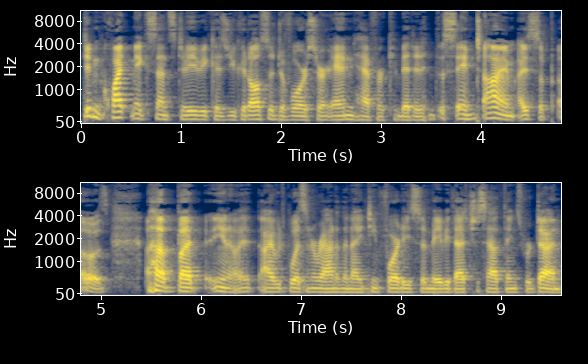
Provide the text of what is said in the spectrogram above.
didn't quite make sense to me because you could also divorce her and have her committed at the same time, I suppose. Uh, but, you know, I wasn't around in the 1940s, so maybe that's just how things were done.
